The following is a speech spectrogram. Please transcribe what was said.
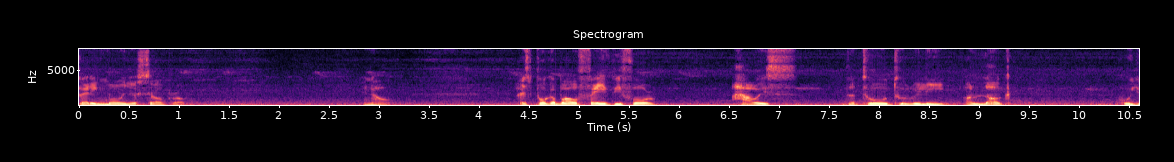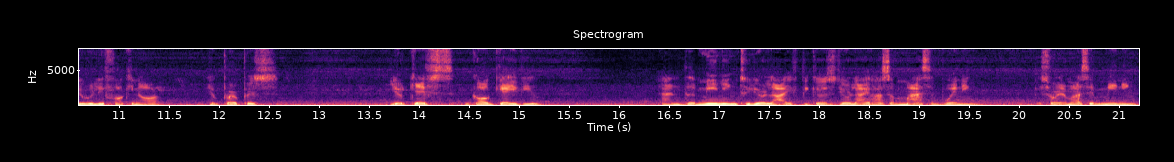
betting more on yourself, bro. You know, I spoke about faith before, how is the tool to really unlock who you really fucking are, your purpose, your gifts God gave you, and the meaning to your life because your life has a massive winning, sorry, a massive meaning.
